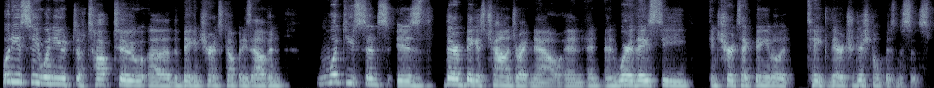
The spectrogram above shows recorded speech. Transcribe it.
What do you see when you talk to uh, the big insurance companies, Alvin? What do you sense is their biggest challenge right now and, and, and where they see InsurTech being able to take their traditional businesses?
